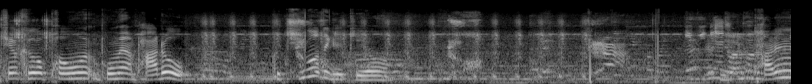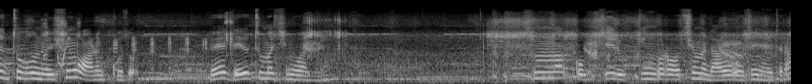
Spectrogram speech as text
제가 그거 보, 보면 바로 그 지워드릴게요. 다른 유튜브는 신고 안 했거든. 왜 내 유튜브만 신고 안 해? 숨막 껍질 웃긴 거라고 치면 나오거든, 얘들아.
